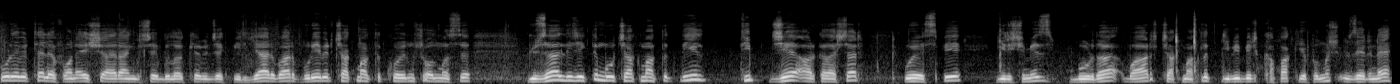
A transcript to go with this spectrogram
Burada bir telefon, eşya herhangi bir şey bırakabilecek bir yer var. Buraya bir çakmaklık koyulmuş olması güzel diyecektim. Bu çakmaklık değil. Tip C arkadaşlar. USB girişimiz burada var. Çakmaklık gibi bir kapak yapılmış üzerine.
